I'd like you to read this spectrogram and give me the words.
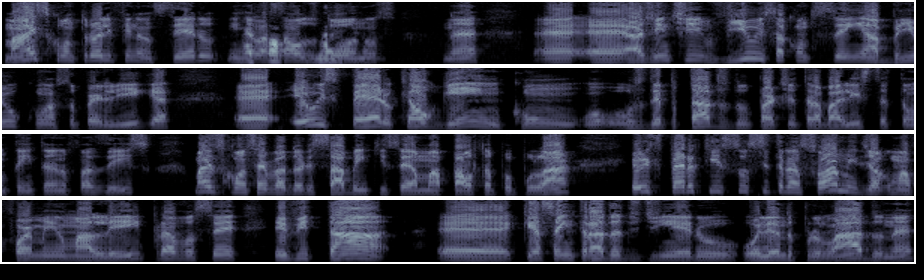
mais controle financeiro em relação aos donos, né? É, é, a gente viu isso acontecer em abril com a Superliga. É, eu espero que alguém, com os deputados do Partido Trabalhista estão tentando fazer isso, mas os conservadores sabem que isso é uma pauta popular. Eu espero que isso se transforme de alguma forma em uma lei para você evitar é, que essa entrada de dinheiro olhando para o lado, né,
